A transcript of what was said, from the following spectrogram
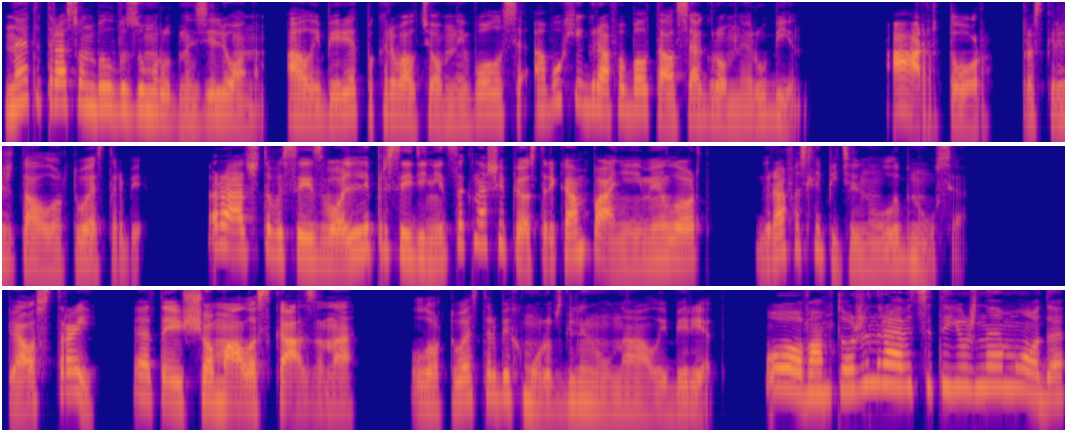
На этот раз он был в изумрудно-зеленом, алый берет покрывал темные волосы, а в ухе графа болтался огромный рубин. «Артур!» — проскрежетал лорд Уэстерби. «Рад, что вы соизволили присоединиться к нашей пестрой компании, милорд!» Граф ослепительно улыбнулся. «Пестрой? «Это еще мало сказано!» Лорд Уэстерби хмуро взглянул на алый берет. «О, вам тоже нравится эта южная мода?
